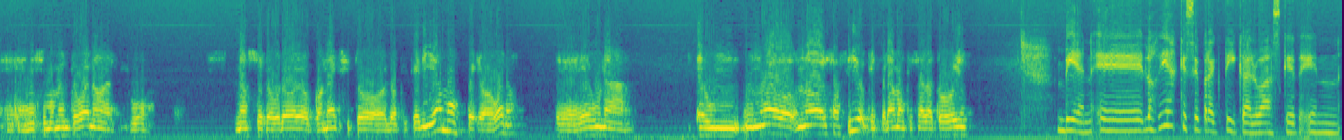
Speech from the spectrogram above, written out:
eh, en ese momento, bueno, no se logró con éxito lo que queríamos, pero bueno, eh, es una es un, nuevo, un nuevo desafío que esperamos que salga todo bien. Bien, los días que se practica el básquet en,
